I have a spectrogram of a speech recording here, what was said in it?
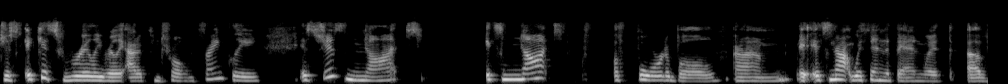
just it gets really really out of control. And frankly it's just not it's not affordable um, it, it's not within the bandwidth of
